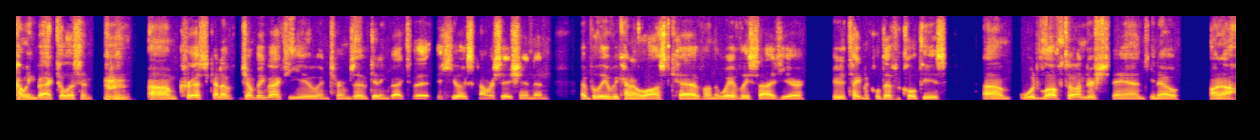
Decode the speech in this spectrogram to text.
coming back to listen. um, Chris, kind of jumping back to you in terms of getting back to the, the Helix conversation, and I believe we kind of lost Kev on the Wavely side here due to technical difficulties. Um, would love to understand, you know, on a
